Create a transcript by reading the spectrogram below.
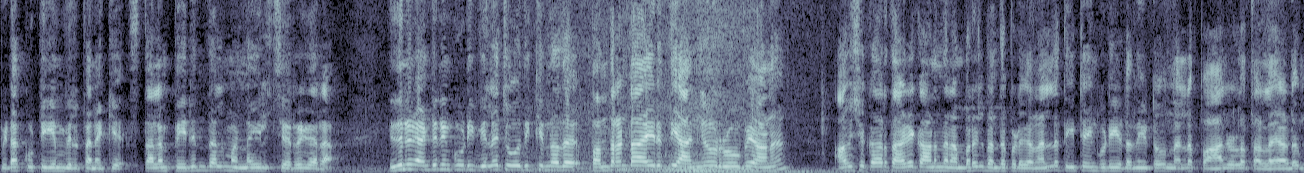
പിടക്കുട്ടിയും വിൽപ്പനയ്ക്ക് സ്ഥലം പെരിന്തൽമണ്ണയിൽ ചെറുകര. ഇതിന് രണ്ടിനും കൂടി വില ചോദിക്കുന്നത് പന്ത്രണ്ടായിരത്തി അഞ്ഞൂറ് രൂപയാണ്. ആവശ്യക്കാർ താഴെ കാണുന്ന നമ്പറിൽ ബന്ധപ്പെടുക. നല്ല തീറ്റയും കൂടി ഇടനീട്ടവും നല്ല പാലുള്ള തള്ളയാടും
